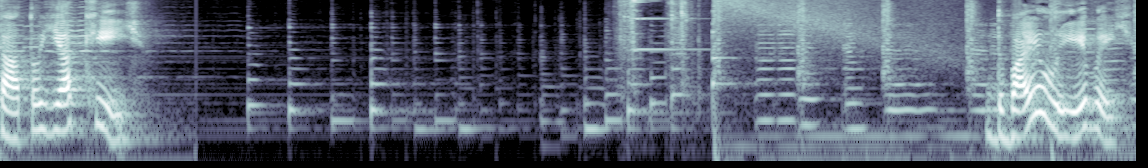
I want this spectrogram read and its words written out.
Тато який? Дбайливий.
